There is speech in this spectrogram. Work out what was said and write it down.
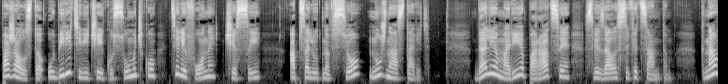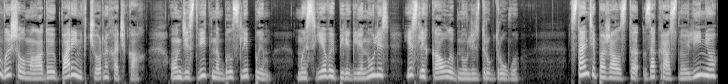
Пожалуйста, уберите в ячейку сумочку, телефоны, часы. Абсолютно все нужно оставить. Далее Мария по рации связалась с официантом. К нам вышел молодой парень в черных очках. Он действительно был слепым. Мы с Евой переглянулись и слегка улыбнулись друг другу. «Встаньте, пожалуйста, за красную линию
